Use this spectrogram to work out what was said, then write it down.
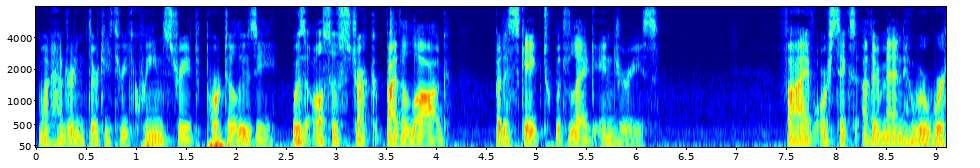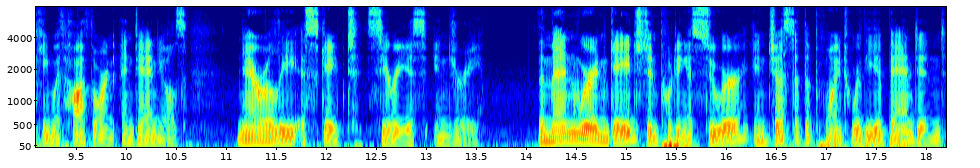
133 Queen Street, Port Dalhousie, was also struck by the log, but escaped with leg injuries. Five or six other men who were working with Hawthorne and Daniels narrowly escaped serious injury. The men were engaged in putting a sewer in just at the point where the abandoned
